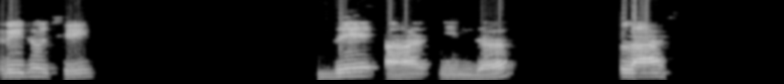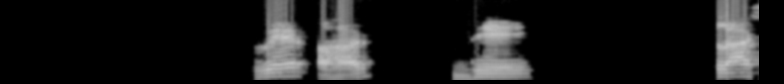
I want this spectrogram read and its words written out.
ત્રીજો છે, they are in the class. Where are they? Class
